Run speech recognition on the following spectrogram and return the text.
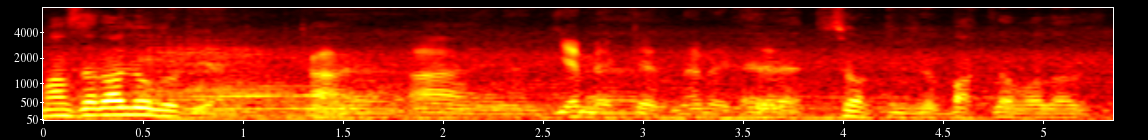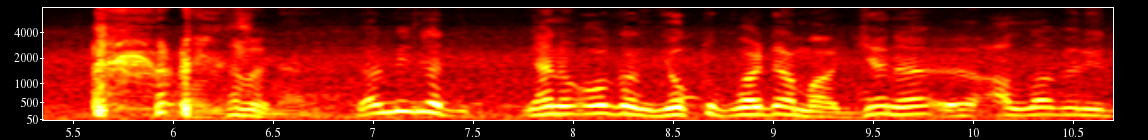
manzaralı olur yani. Aynen, aynen. Yemekler, memekler. Evet çok güzel baklavalar. yani. Millet yani oradan yokluk vardı ama gene e, Allah veriyordu,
